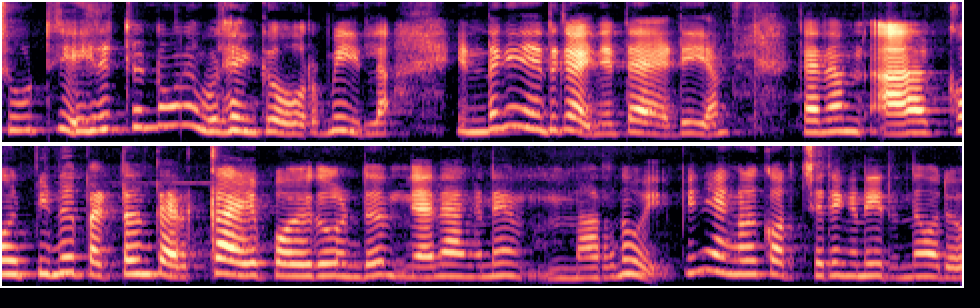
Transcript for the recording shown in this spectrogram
ഷൂട്ട് ചെയ്തിട്ടുണ്ടോ എന്ന് എനിക്ക് ഓർമ്മ ഓർമ്മയില്ല ഉണ്ടെങ്കിൽ ഞാൻ ഇത് കഴിഞ്ഞിട്ട് ആഡ് ചെയ്യാം. കാരണം പിന്നെ പെട്ടെന്ന് തിരക്കായി പോയതുകൊണ്ട് ഞാൻ അങ്ങനെ മറന്നുപോയി. പിന്നെ ഞങ്ങൾ കുറച്ചേരം ഇങ്ങനെ ഇരുന്ന് ഓരോ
